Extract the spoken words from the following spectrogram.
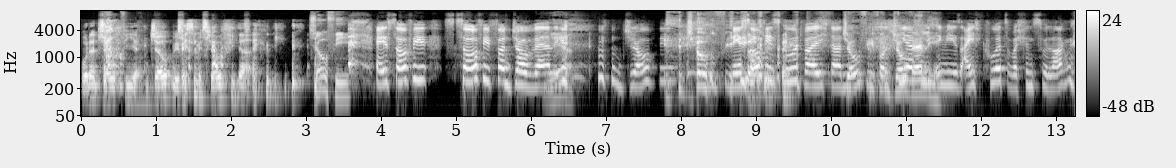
Oder Joe 4. Joe, wie wär's mit Joe 4 eigentlich? Jofi. Hey, Sophie, Sophie von Joe Valley. Yeah. Jofi. Jofi. Nee, Sophie ist gut, weil ich dann. Jofi von Joe Valley. Irgendwie ist eigentlich kurz, aber ich finde es zu lang.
